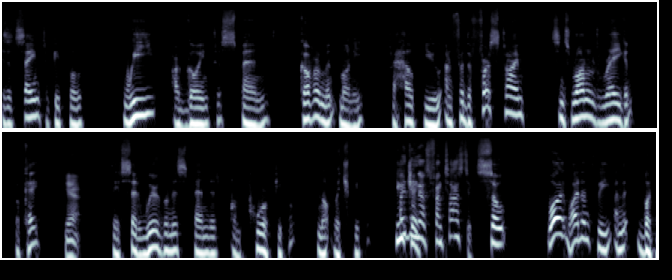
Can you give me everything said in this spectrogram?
is it's saying to people, we are going to spend government money to help you. And for the first time since Ronald Reagan, okay, Yeah. They've said we're going to spend it on poor people, not rich people. I change- think that's fantastic. so why why don't we and but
